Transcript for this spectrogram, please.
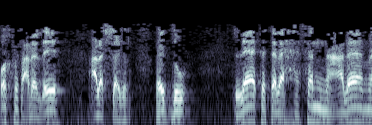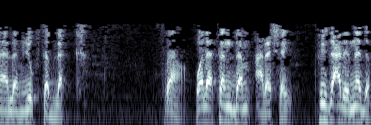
وقفت على الإيه؟ على الشجرة. قالت له لا تتلهفن على ما لم يكتب لك. ولا تندم على شيء. في داعي للندم.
